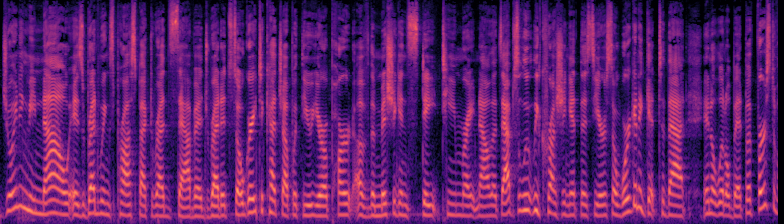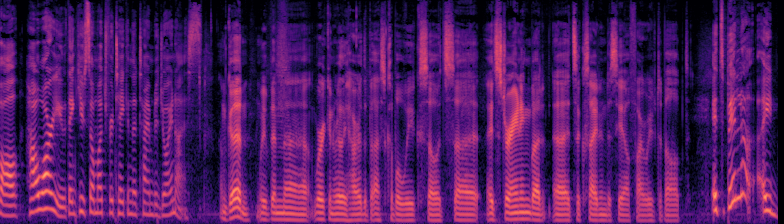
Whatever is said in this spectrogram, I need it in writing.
Joining me now is Red Wings prospect Red Savage. Red, it's so great to catch up with you. You're a part of the Michigan State team right now that's absolutely crushing it this year. So we're going to get to that in a little bit. But first of all, how are you? Thank you so much for taking the time to join us. I'm good. We've been uh, working really hard the past couple weeks, so it's uh, it's draining, but uh, it's exciting to see how far we've developed. It's been a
